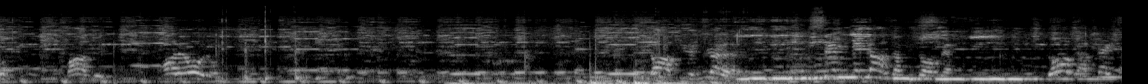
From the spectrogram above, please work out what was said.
O, Mamy, ale oro! Ja pierdzielę! Syn nie gada w sobie! Dobra, czekaj!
